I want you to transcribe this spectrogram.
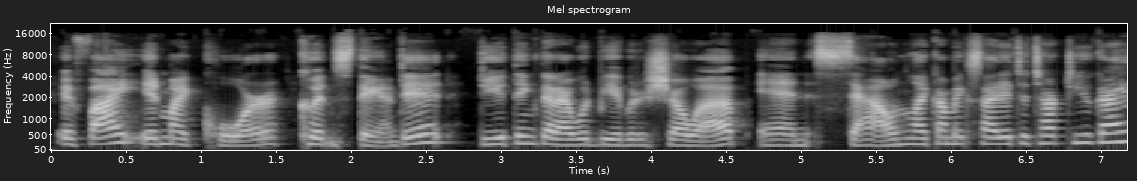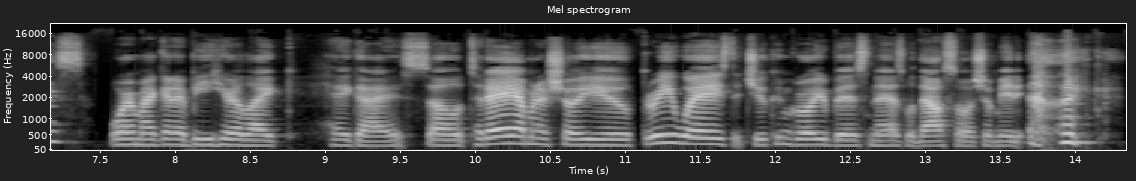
if I in my core couldn't stand it, do you think that I would be able to show up and sound like I'm excited to talk to you guys? Or am I going to be here like, hey guys, so today I'm going to show you three ways that you can grow your business without social media? like,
